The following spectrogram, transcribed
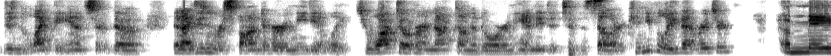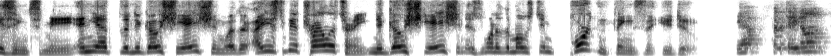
didn't like the answer the that I didn't respond to her immediately. She walked over and knocked on the door and handed it to the seller. Can you believe that, Richard? Amazing to me. And yet the negotiation, whether I used to be a trial attorney, negotiation is one of the most important things that you do. Yep, but they don't,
